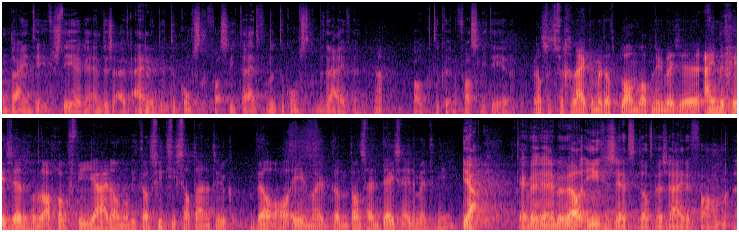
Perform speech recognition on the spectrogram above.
om daarin te investeren en dus uiteindelijk de toekomstige faciliteiten van de toekomstige bedrijven ja. ook te kunnen faciliteren. En als we het vergelijken met dat plan wat nu een beetje eindig is, hè, dus van de afgelopen vier jaar, dan, want die transitie zat daar natuurlijk wel al in, maar dan, dan zijn deze elementen nieuw? Ja, we hebben wel ingezet dat we zeiden van, uh,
